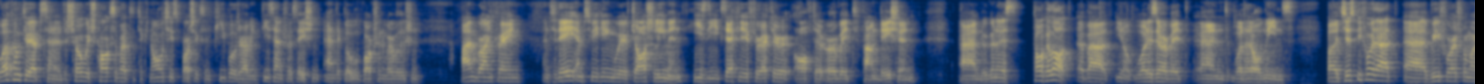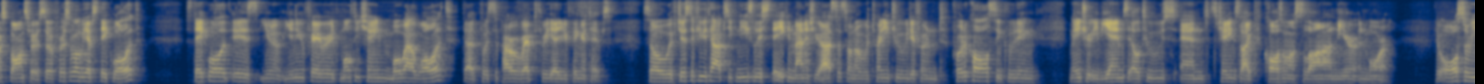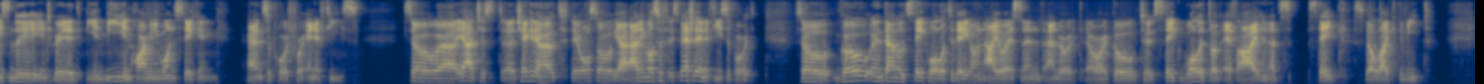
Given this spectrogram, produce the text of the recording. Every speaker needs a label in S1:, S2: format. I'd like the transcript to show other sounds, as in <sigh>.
S1: Welcome to Epicenter, the show which talks about the technologies, projects, and people driving decentralization and the global blockchain revolution. I'm Brian Crain, and today I'm speaking with Josh Lehman. He's the executive director of the Urbit Foundation, and we're going to talk a lot about you know what is Urbit and what it all means. But just before that, uh, a brief word from our sponsor. So first of all, we have Stake Wallet. Stake Wallet is you know your new favorite multi-chain mobile wallet that puts the power of Web3 at your fingertips. So with just a few taps, you can easily stake and manage your assets on over 22 different protocols, including major EVMs, L2s, and chains like Cosmos, Solana, Near, and more. They've also recently integrated BNB and Harmony One staking and support for NFTs. So uh, yeah, just uh, check it out. They're also yeah adding lots of especially NFT support. So go and download Stake Wallet today on iOS and Android, or go to stakewallet.fi, and that's stake spelled like the meat.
